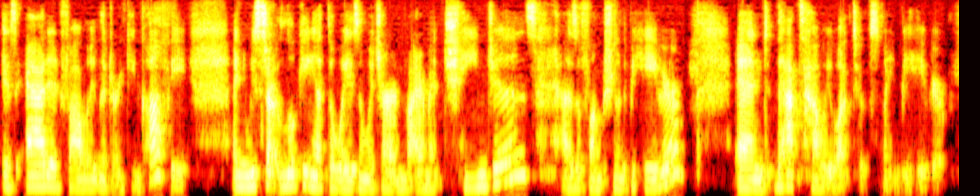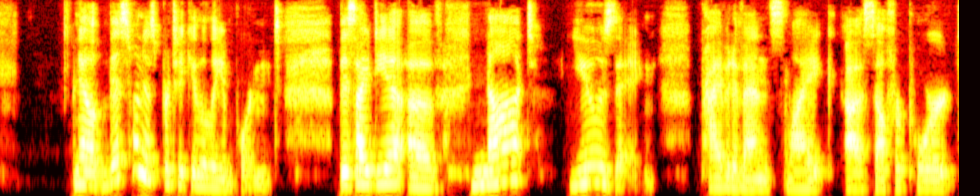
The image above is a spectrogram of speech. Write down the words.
is added following the drinking coffee. And we start looking at the ways in which our environment changes as a function of the behavior. And that's how we want to explain behavior. Now, this one is particularly important. This idea of not using private events like uh, self-report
